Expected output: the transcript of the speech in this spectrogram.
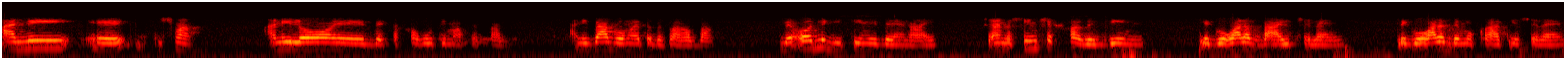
אני, אה, תשמע, אני לא אה, בתחרות עם אף אחד. אני באה ואומרת את הדבר הבא. מאוד לגיטימי בעיניי שאנשים שחרדים לגורל הבית שלהם, לגורל הדמוקרטיה שלהם,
